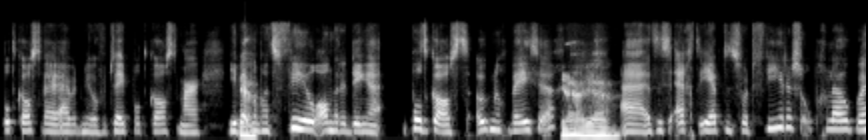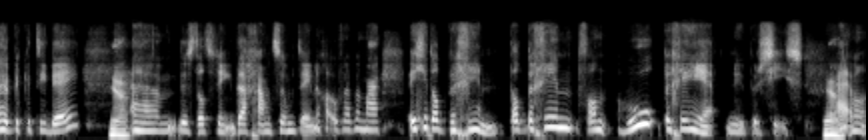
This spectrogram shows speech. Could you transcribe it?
podcast. Wij hebben het nu over twee podcasts, maar je bent nog met veel andere dingen, podcasts, ook nog bezig. Ja, ja. Uh, het is echt, je hebt een soort virus opgelopen, heb ik het idee. Ja. Um, dus dat vind daar gaan we het zo meteen nog over hebben. Maar weet je, dat begin, dat begin van hoe begin je nu precies? Ja. Uh,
